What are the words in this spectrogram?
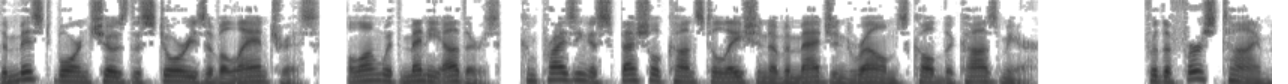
the Mistborn shows the stories of Elantris, along with many others, comprising a special constellation of imagined realms called the Cosmere. For the first time,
